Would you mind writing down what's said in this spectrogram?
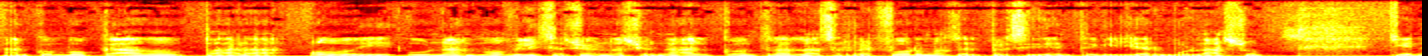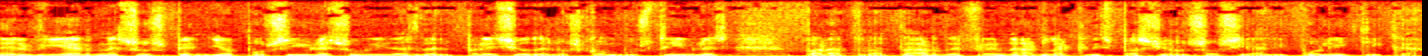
han convocado para hoy una movilización nacional contra las reformas del presidente Guillermo Lazo, quien el viernes suspendió posibles subidas del precio de los combustibles para tratar de frenar la crispación social y política.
